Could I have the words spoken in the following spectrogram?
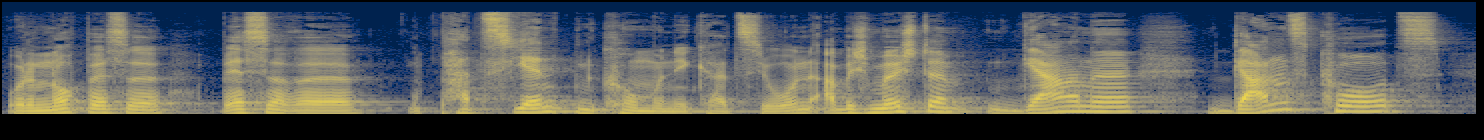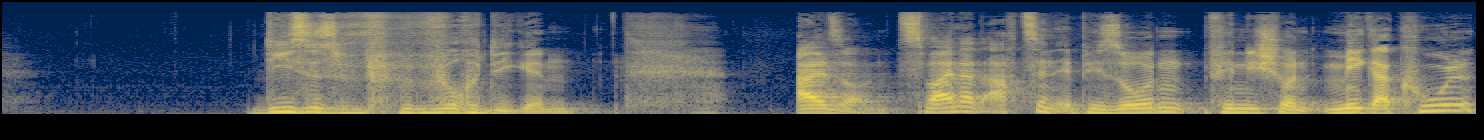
oder noch bessere, bessere Patientenkommunikation. Aber ich möchte gerne ganz kurz dieses würdigen. Also, 218 Episoden finde ich schon mega cool.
